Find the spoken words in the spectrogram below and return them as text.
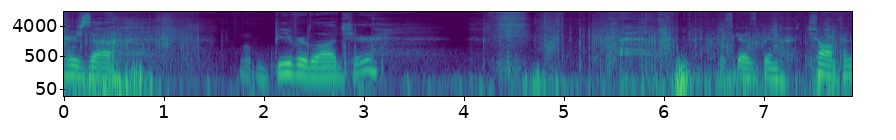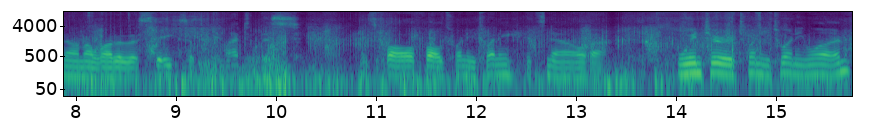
Here's a beaver lodge here. This guy's been chomping on a lot of the stakes that we planted this this fall, fall 2020. It's now uh, winter 2021.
